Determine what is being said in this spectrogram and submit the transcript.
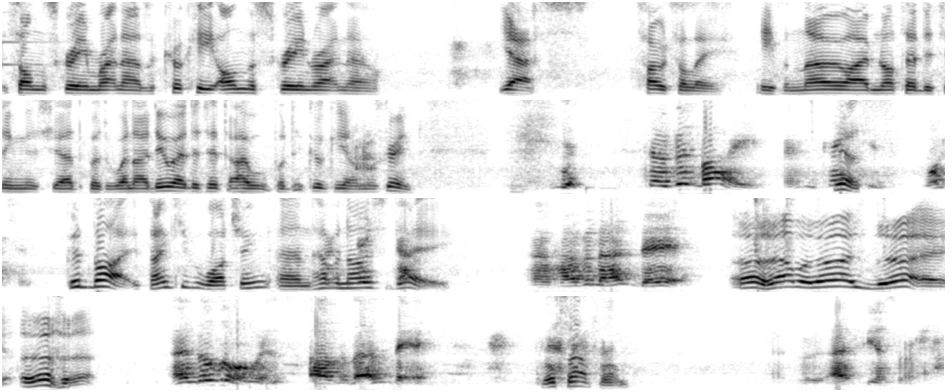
It's on the screen right now. There's a cookie on the screen right now. Yes, totally. Even though I'm not editing this yet, but when I do edit it, I will put a cookie on the screen. So goodbye, and thank Yes. you for watching. Goodbye. Thank you for watching, and have a nice day. And uh, have a nice day. Oh, have a nice day. And as always, have a nice day. What's that from? FPS Russia.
